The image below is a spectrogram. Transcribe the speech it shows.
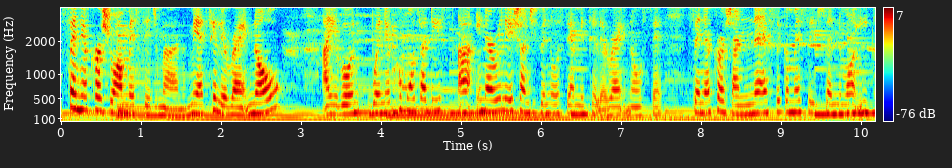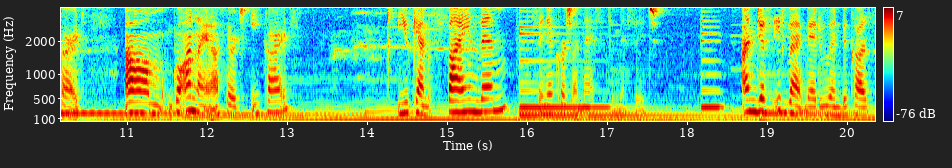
Send your crush one message, man. May I tell you right now? And you go when you come out of this uh, in a relationship, you know, say me tell you right now, say send your crush a nice little message, send them on e-card. Um, go online and search e-cards you can find them, send your crush a little message. And just invite me everyone because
